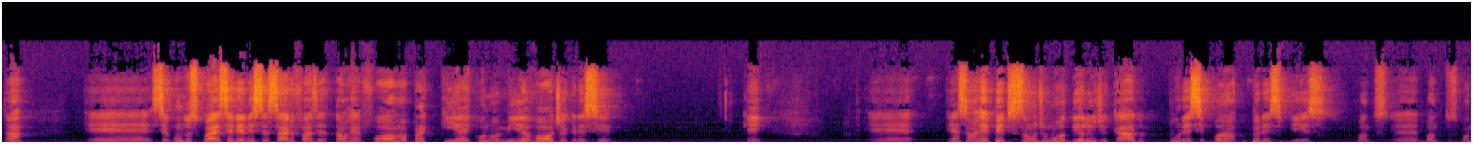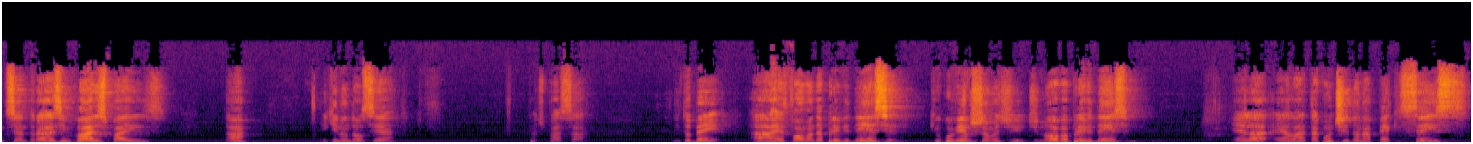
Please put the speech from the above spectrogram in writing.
tá? É, segundo os quais seria necessário fazer tal reforma para que a economia volte a crescer. Ok? É, essa é uma repetição de um modelo indicado por esse banco, por esse BIS, bancos, é, banco dos bancos centrais em vários países, tá? E que não deu certo. Pode passar. Muito bem. A reforma da Previdência, que o governo chama de, de nova Previdência, ela está contida na PEC 6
